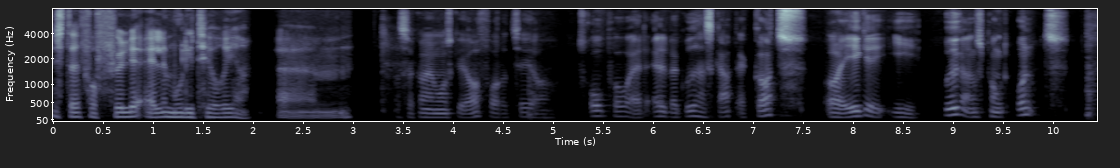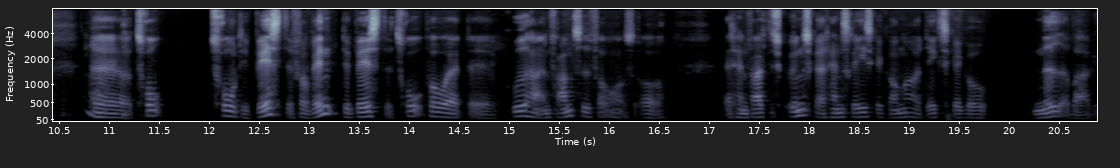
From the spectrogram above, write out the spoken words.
i stedet for at følge alle mulige teorier. Øhm, Og så kan man måske opfordre til at tro på, at alt, hvad Gud har skabt, er godt, og ikke i udgangspunkt ondt. Øh, tro, tro det bedste, forvent det bedste, tro på, at øh, Gud har en fremtid for os, og at han faktisk ønsker, at hans rige skal komme, og det ikke skal gå ned ad bakke.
